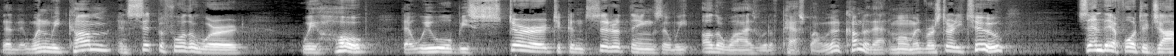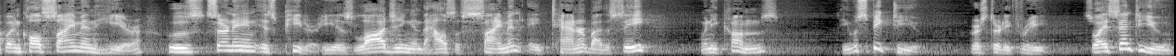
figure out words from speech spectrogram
that when we come and sit before the Word, we hope that we will be stirred to consider things that we otherwise would have passed by. We're going to come to that in a moment. Verse 32 Send therefore to Joppa and call Simon here, whose surname is Peter. He is lodging in the house of Simon, a tanner by the sea. When he comes, he will speak to you. Verse 33 So I sent to you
